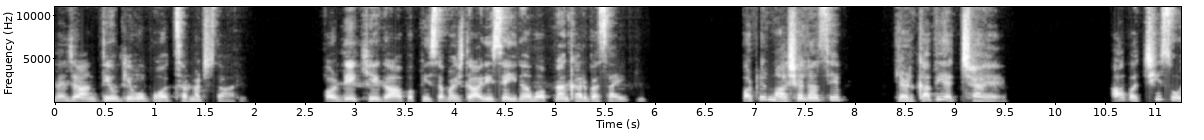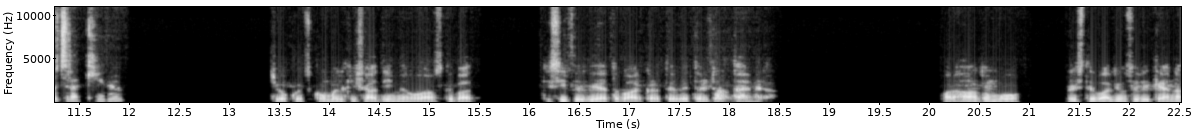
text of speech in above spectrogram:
मैं जानती हूँ कि वो बहुत समझदार है। और देखिएगा आप अपनी समझदारी से ही ना वो अपना घर बसाएगी। और फिर माशाल्लाह से लड़का भी अच्छा है। आप अच्छी सोच रखिए ना। जो कुछ कोमल की शादी में हुआ उसके बाद किसी पे भी एतबार करते हुए दिल डरता है मेरा। और हाँ तुम वो रिश्ते वालियों से भी कहना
